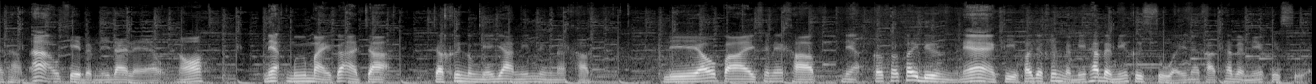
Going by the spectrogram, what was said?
อยๆทำอะโอเคแบบนี้ได้แล้วเนาะเนี่ยมือใหม่ก็อาจจะจะขึ้นตรงนี้ยยากนิดนึงนะครับเลี้ยวไปใช่ไหมครับ เนี่ยก็ค่อย ๆ ดึงแน่กลีบเขาจะขึ้นแบบนี้ ถ้าแบบนี้คือสวยนะครับ ถ้าแบบนี้คือสวย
